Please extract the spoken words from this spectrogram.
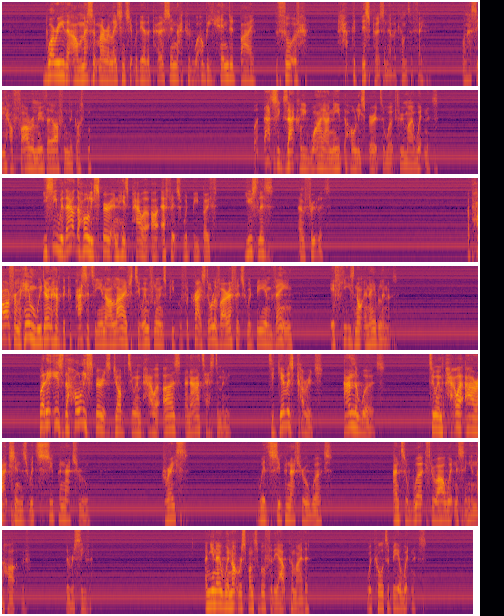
worry that I'll mess up my relationship with the other person. I could well be hindered by the thought of how could this person ever come to faith when I see how far removed they are from the gospel? But that's exactly why I need the Holy Spirit to work through my witness. You see, without the Holy Spirit and His power, our efforts would be both useless and fruitless. Apart from Him, we don't have the capacity in our lives to influence people for Christ. All of our efforts would be in vain if He's not enabling us. But it is the Holy Spirit's job to empower us and our testimony, to give us courage and the words, to empower our actions with supernatural grace, with supernatural works, and to work through our witnessing in the heart of the receiver. And you know, we're not responsible for the outcome either. We're called to be a witness.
